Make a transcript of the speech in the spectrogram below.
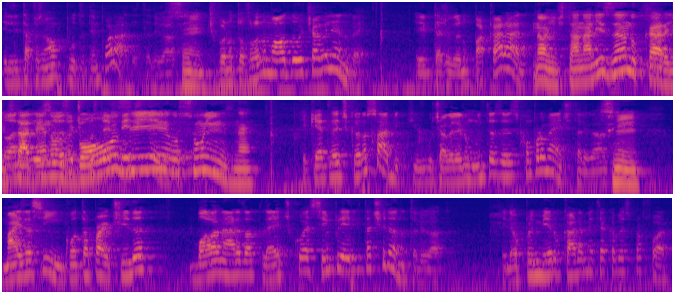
ele tá fazendo uma puta temporada, tá ligado? Sim. Tipo, eu não tô falando mal do Thiago Heleno, velho. Ele tá jogando pra caralho. Não, a gente tá analisando, cara. A gente tá vendo os tipo, os bons defeitos e dele, tá os ruins, né? E quem é atleticano sabe que o Thiago Heleno muitas vezes compromete, tá ligado? Sim. Mas assim, enquanto a partida, bola na área do Atlético é sempre ele que tá tirando, tá ligado? Ele é o primeiro cara a meter a cabeça pra fora.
